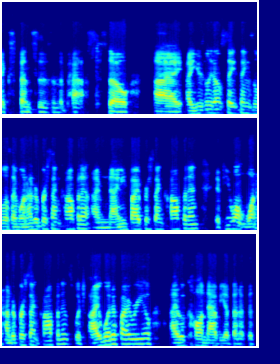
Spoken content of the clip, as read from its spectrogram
expenses in the past. So I, I usually don't say things unless I'm 100% confident. I'm 95% confident. If you want 100% confidence, which I would if I were you, I would call Navia Benefit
